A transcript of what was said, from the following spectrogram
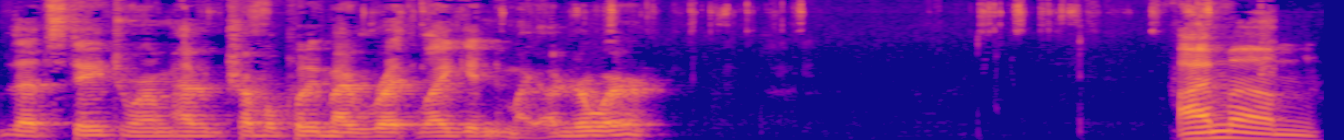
that stage where I'm having trouble putting my right leg into my underwear. I'm um,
